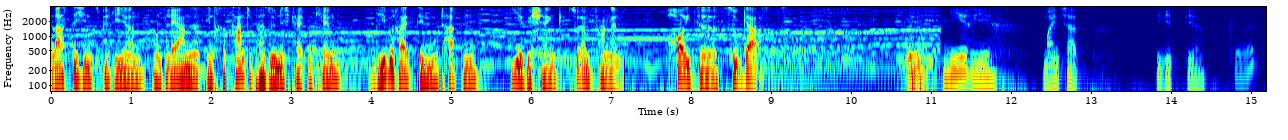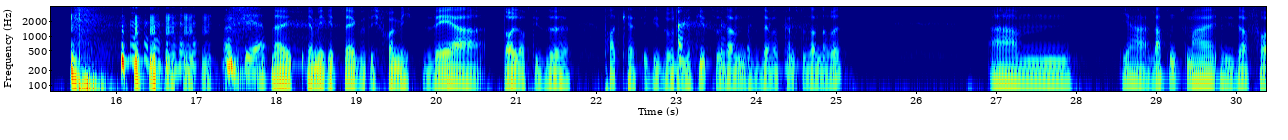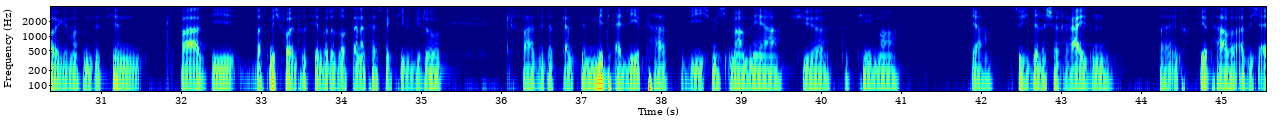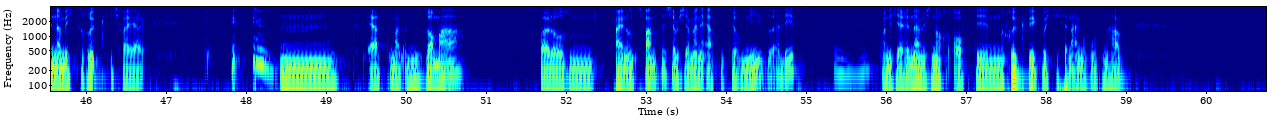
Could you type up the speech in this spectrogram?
Lass dich inspirieren und lerne interessante Persönlichkeiten kennen, die bereits den Mut hatten, ihr Geschenk zu empfangen. Heute zu Gast. Miri, mein Schatz, wie geht's dir? Gut. und dir? Nice. Ja, mir geht's sehr gut. Ich freue mich sehr doll auf diese Podcast-Episode mit dir zusammen. Das ist ja was ganz Besonderes. Ähm, ja, lass uns mal in dieser Folge mal so ein bisschen quasi, was mich voll interessieren würde, so aus deiner Perspektive, wie du quasi das Ganze miterlebt hast, wie ich mich immer mehr für das Thema, ja, psychedelische Reisen äh, interessiert habe. Also ich erinnere mich zurück, ich war ja mm, das erste Mal im Sommer 2021, habe ich ja meine erste Zeremonie so erlebt. Mhm. Und ich erinnere mich noch auf den Rückweg, wo ich dich dann angerufen habe.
